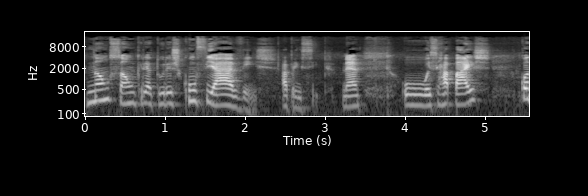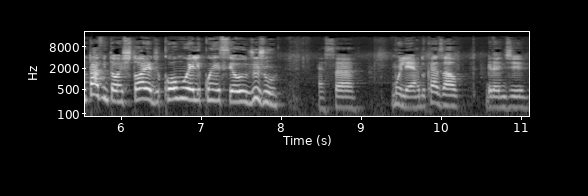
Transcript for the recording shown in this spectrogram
não são criaturas confiáveis a princípio, né? O, esse rapaz contava então a história de como ele conheceu Juju, essa mulher do casal, grande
